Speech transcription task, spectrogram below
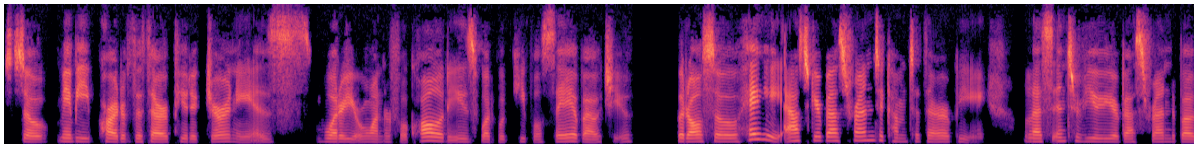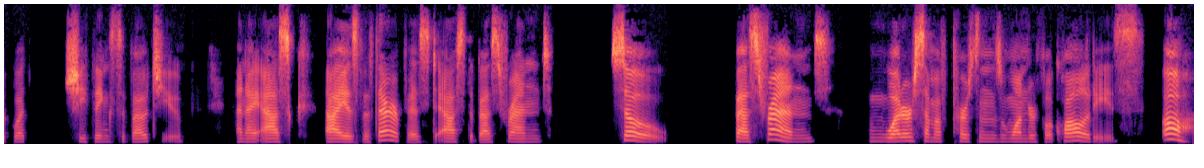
So maybe part of the therapeutic journey is what are your wonderful qualities? What would people say about you? But also, hey, ask your best friend to come to therapy. Let's interview your best friend about what she thinks about you. And I ask, I as the therapist, ask the best friend, so best friend, what are some of person's wonderful qualities? Oh,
